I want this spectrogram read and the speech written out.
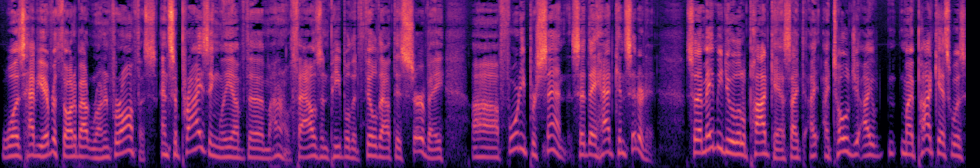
was Have you ever thought about running for office? And surprisingly, of the, I don't know, thousand people that filled out this survey, uh, 40% said they had considered it. So that made me do a little podcast. I, I, I told you, I my podcast was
